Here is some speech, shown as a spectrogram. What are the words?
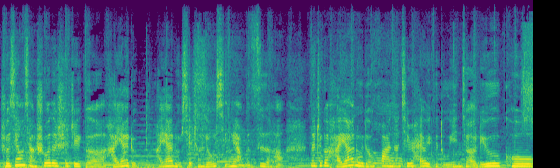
首先，我想说的是这个“海亚鲁”，“海亚鲁”写成“流行”两个字哈。那这个“海亚鲁”的话呢，其实还有一个读音叫“流口”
